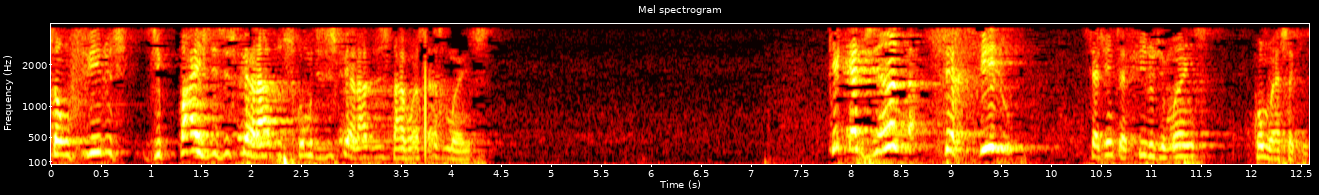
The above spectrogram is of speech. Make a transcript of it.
são filhos de pais desesperados, como desesperados estavam essas mães. O que, que adianta ser filho se a gente é filho de mães como essa aqui?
